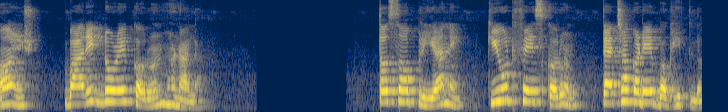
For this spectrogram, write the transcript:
अंश बारीक डोळे करून म्हणाला तसं प्रियाने क्यूट फेस करून त्याच्याकडे बघितलं.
